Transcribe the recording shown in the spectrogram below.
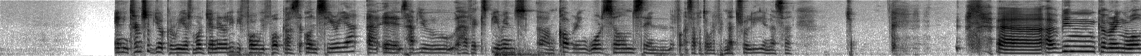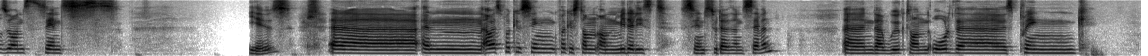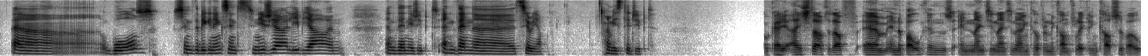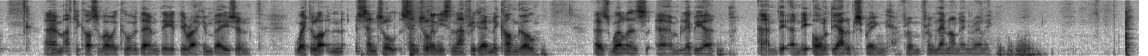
And in terms of your careers more generally, before we focus on Syria, uh, is, have you have experience um, covering war zones and as a photographer naturally and as a uh, I've been covering war zones since years. Uh, and I was focusing focused on, on Middle East since 2007 and I worked on all the spring uh, wars since the beginning, since Tunisia, Libya, and and then Egypt, and then uh, Syria. I missed Egypt. Okay, I started off um, in the Balkans in 1999 covering the conflict in Kosovo. Um, after Kosovo, I covered um, the, the Iraq invasion, worked a lot in Central, Central and Eastern Africa in the Congo, as well as um, Libya and, the, and the, all of the Arab Spring from, from then on in, really.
